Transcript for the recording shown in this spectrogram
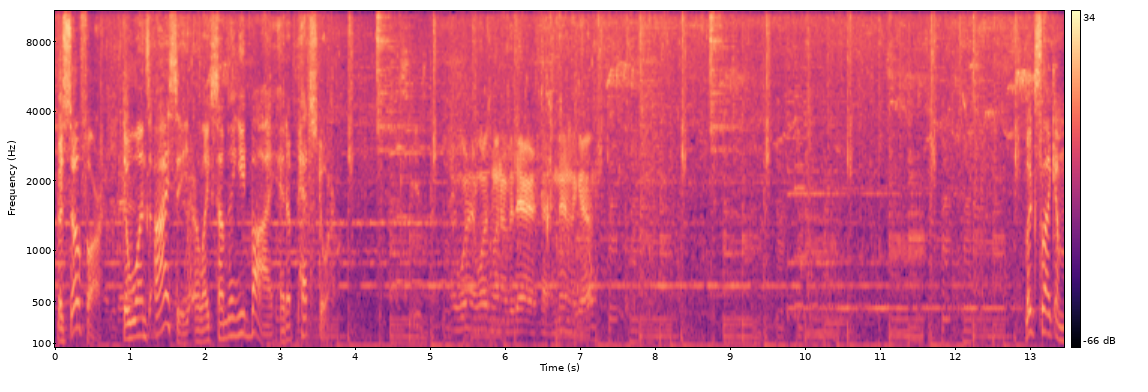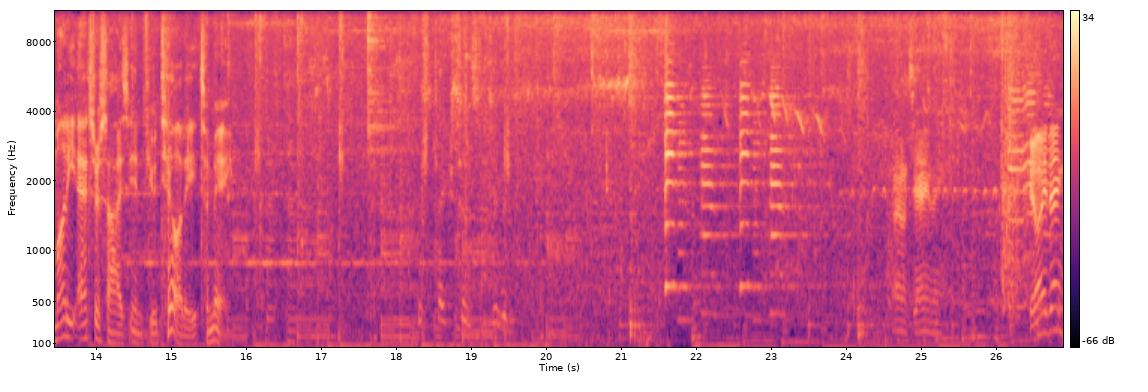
But so far, the ones I see are like something you'd buy at a pet store. There was one over there a minute ago. Looks like a muddy exercise in futility to me. This takes sensitivity. I don't see anything. Feel anything?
